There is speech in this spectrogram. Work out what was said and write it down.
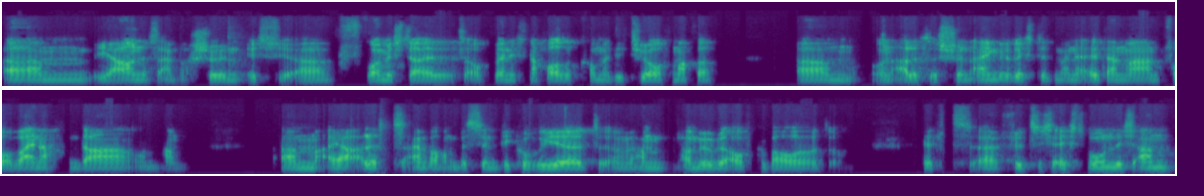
Ähm, ja, und es ist einfach schön. Ich äh, freue mich da jetzt auch, wenn ich nach Hause komme, die Tür aufmache. ähm, und alles ist schön eingerichtet. Meine Eltern waren vor Weihnachten da und haben ähm, ja alles einfach ein bisschen dekoriert. Wir haben ein paar Möbel aufgebaut. Jetzt äh, fühlt sich echt wohnlich an.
